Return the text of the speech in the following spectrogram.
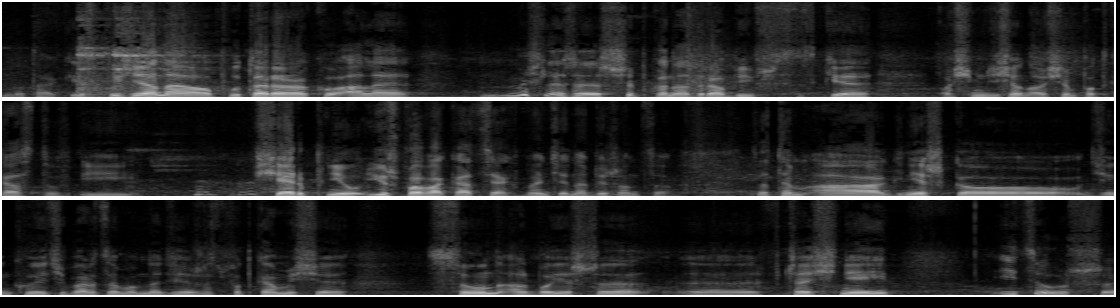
no tak. Jest spóźniona o półtora roku, ale myślę, że szybko nadrobi wszystkie 88 podcastów i w sierpniu, już po wakacjach, będzie na bieżąco. Zatem Agnieszko, dziękuję Ci bardzo. Mam nadzieję, że spotkamy się soon albo jeszcze e, wcześniej. I cóż, e,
